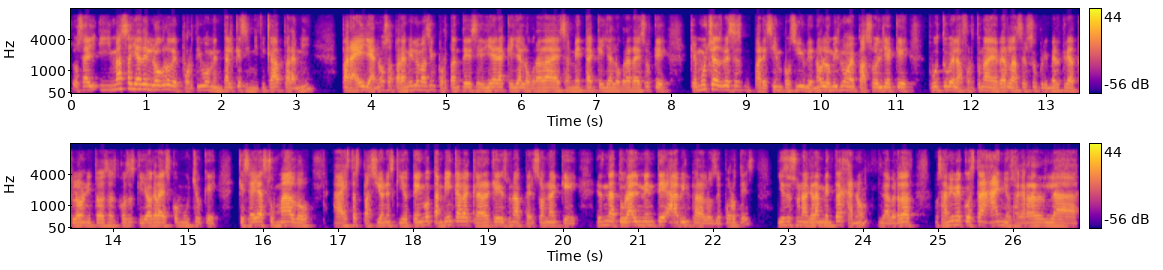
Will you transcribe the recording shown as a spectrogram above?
o sea, y más allá del logro deportivo mental que significaba para mí, para ella, ¿no? O sea, para mí lo más importante ese día era que ella lograra esa meta, que ella lograra eso que, que muchas veces parecía imposible, ¿no? Lo mismo me pasó el día que tuve la fortuna de verla hacer su primer triatlón y todas esas cosas que yo agradezco mucho que, que se haya sumado a estas pasiones que yo tengo. También cabe aclarar que es una persona que es naturalmente hábil para los deportes y eso es una gran ventaja, ¿no? La verdad, o sea, a mí me cuesta años agarrar la,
